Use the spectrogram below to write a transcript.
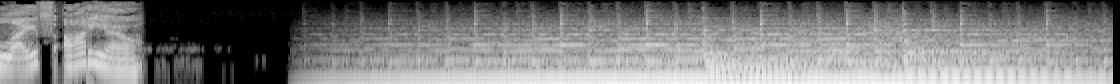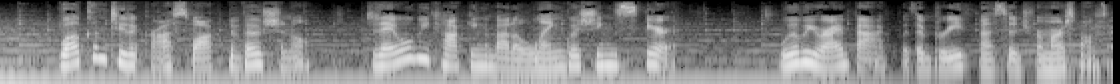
Life Audio. Welcome to the Crosswalk Devotional. Today we'll be talking about a languishing spirit. We'll be right back with a brief message from our sponsor.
